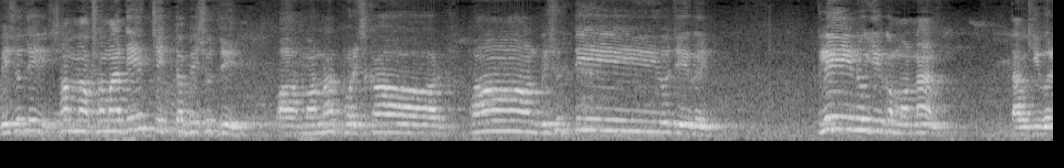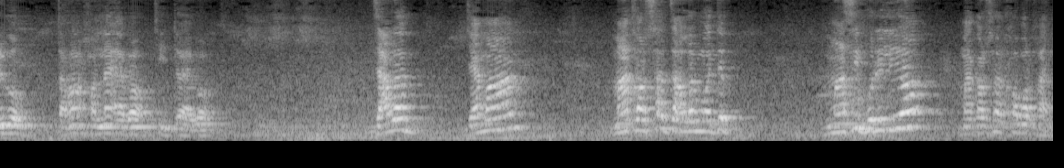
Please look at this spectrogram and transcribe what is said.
বিশুদ্ধি সম্যক সমাধি চিত্ত বিশুদ্ধি। অ, মনৰ পৰিষ্কাৰ ফন বিশুদ্ধি যে গৈ ক্লিন হৈ গৈ মন নাম তাৰ কি কৰিব তখন সন্না এব চিত্ত এব জালত যেমন মাকড়সার জালের মধ্যে মাছি পড়িলিও মাকড়সার খবর পায়।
